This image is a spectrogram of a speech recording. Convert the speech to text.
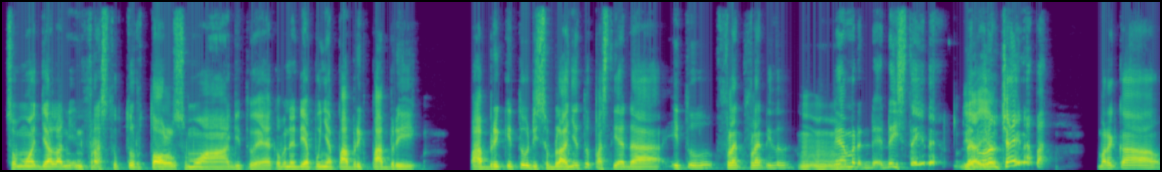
semua jalannya infrastruktur tol semua gitu ya kemudian dia punya pabrik-pabrik pabrik itu di sebelahnya tuh pasti ada itu flat-flat itu. Ya, mer- they they stay there. Dan orang China, Pak. Mereka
